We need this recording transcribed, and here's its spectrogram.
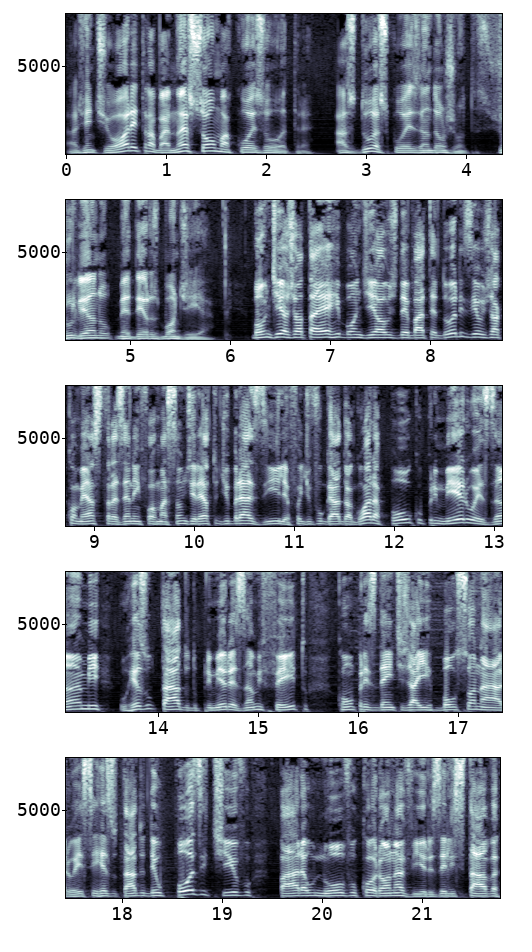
A gente ora e trabalha, não é só uma coisa ou outra. As duas coisas andam juntas. Juliano Medeiros, bom dia. Bom dia, JR. Bom dia aos debatedores. E eu já começo trazendo a informação direto de Brasília. Foi divulgado agora há pouco o primeiro exame, o resultado do primeiro exame feito com o presidente Jair Bolsonaro. Esse resultado deu positivo para o novo coronavírus. Ele estava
